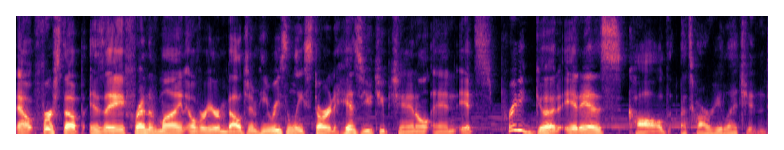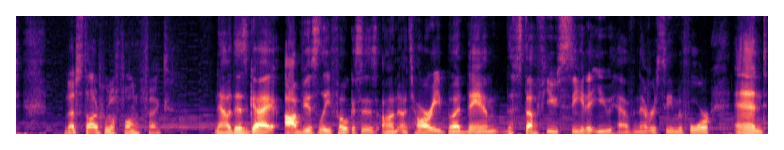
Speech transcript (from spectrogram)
Now, first up is a friend of mine over here in Belgium. He recently started his YouTube channel and it's pretty good. It is called Atari Legend. Let's start with a fun fact. Now, this guy obviously focuses on Atari, but damn, the stuff you see that you have never seen before, and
